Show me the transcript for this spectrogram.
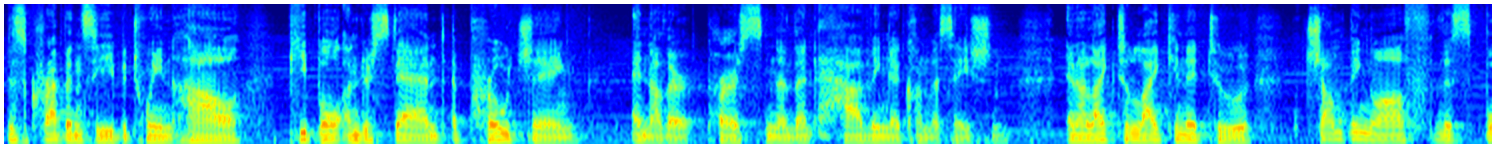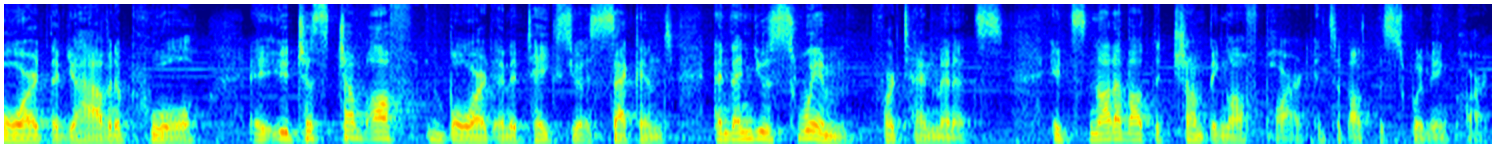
discrepancy between how people understand approaching another person and then having a conversation. And I like to liken it to jumping off the sport that you have at a pool Uh, you just jump off the board and it takes you a second, and then you swim for 10 minutes. It's not about the jumping off part, it's about the swimming part.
